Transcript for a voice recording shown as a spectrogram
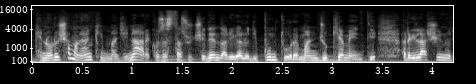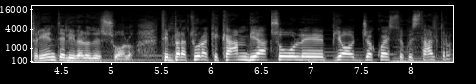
che non riusciamo neanche a immaginare cosa sta succedendo a livello di punture, mangiucchiamenti, rilascio di nutrienti a livello del suolo, temperatura che cambia, sole, pioggia, questo e quest'altro.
